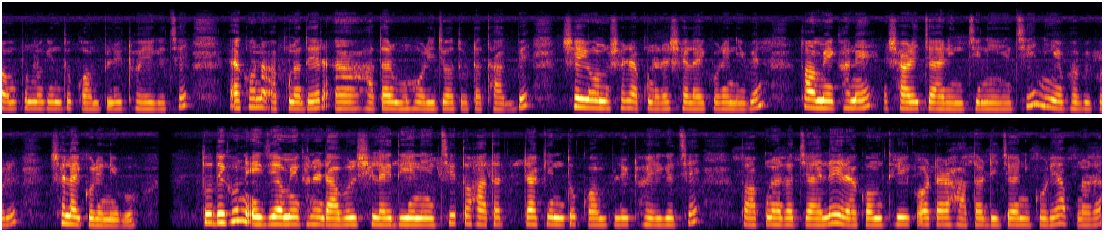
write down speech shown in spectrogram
সম্পূর্ণ কিন্তু কমপ্লিট হয়ে গেছে। এখন আপনাদের হাতার মোহরি যতটা থাকবে সেই অনুসারে আপনারা সেলাই করে নেবেন। তো আমি এখানে সাড়ে চার ইঞ্চি নিয়েছি। নিয়ে এভাবে করে সেলাই করে নিব। তো দেখুন, এই যে আমি এখানে ডাবল সেলাই দিয়ে নিয়েছি। তো হাতাটা কিন্তু কমপ্লিট হয়ে গেছে। তো আপনারা চাইলে এরকম থ্রি কোয়ার্টার হাতা ডিজাইন করে আপনারা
